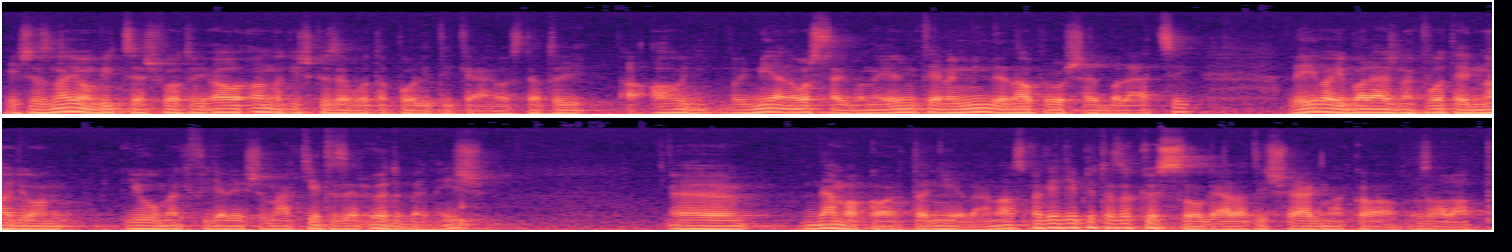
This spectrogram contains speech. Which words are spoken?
és ez nagyon vicces volt, hogy annak is köze volt a politikához. Tehát, hogy ahogy, hogy milyen országban élünk, tényleg minden apróságban látszik. Révai Balázsnak volt egy nagyon jó megfigyelése már 2005-ben is, nem akarta nyilván azt, meg egyébként ez a közszolgálatiságnak az alap,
